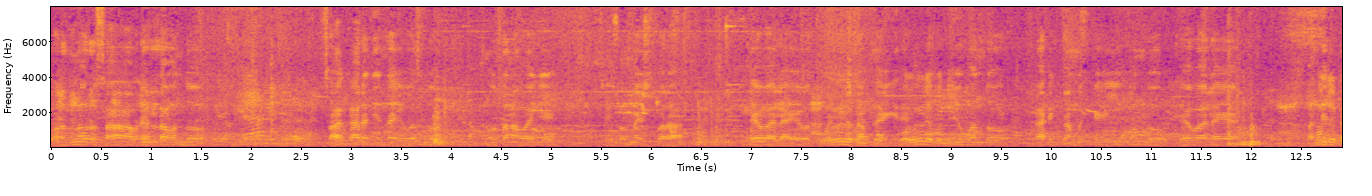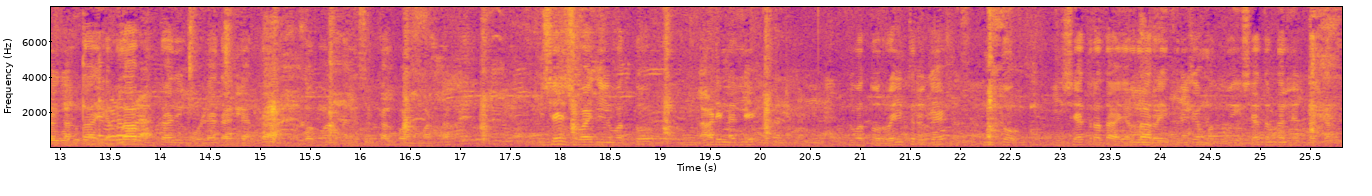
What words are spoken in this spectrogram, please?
ಹೊರಗ್ನವರು ಸಹ ಅವರೆಲ್ಲ ಒಂದು ಸಹಕಾರದಿಂದ ಇವತ್ತು ನೂತನವಾಗಿ ಶ್ರೀ ಸೋಮೇಶ್ವರ ದೇವಾಲಯ ಇವತ್ತು. ಈ ಒಂದು ಕಾರ್ಯಕ್ರಮಕ್ಕೆ ಈ ಒಂದು ದೇವಾಲಯ ಬಂದಿರತಕ್ಕಂಥ ಎಲ್ಲ ಭಕ್ತಾದಿಗೂ ಒಳ್ಳೆಯದಾಗಲಿ ಅಂತ ಭಗವಂತನಲ್ಲಿ ಸಂಕಲ್ಪವನ್ನು ಮಾಡ್ತಾ ವಿಶೇಷವಾಗಿ ಇವತ್ತು ನಾಡಿನಲ್ಲಿ ಇವತ್ತು ರೈತರಿಗೆ ಮತ್ತು ಈ ಕ್ಷೇತ್ರದ ಎಲ್ಲ ರೈತರಿಗೆ ಮತ್ತು ಈ ಕ್ಷೇತ್ರದಲ್ಲಿರ್ತಕ್ಕಂಥ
